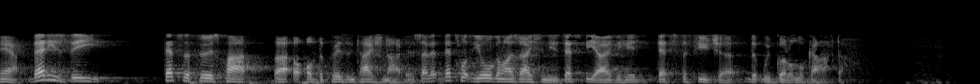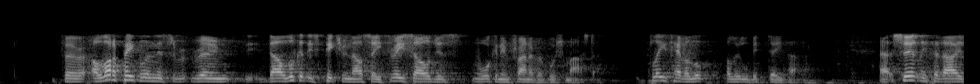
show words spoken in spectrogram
Now, that is the, that's the first part uh, of the presentation over. So that, that's what the organisation is, that's the overhead, that's the future that we've got to look after. For a lot of people in this room, they'll look at this picture and they'll see three soldiers walking in front of a bushmaster. Please have a look a little bit deeper. Uh, certainly for those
